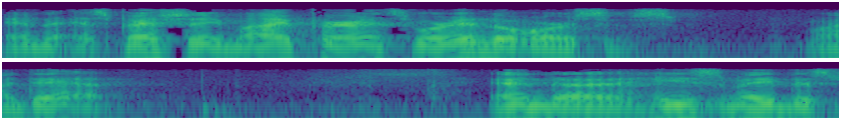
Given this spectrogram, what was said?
and especially my parents were into horses, my dad. And uh, he's made this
